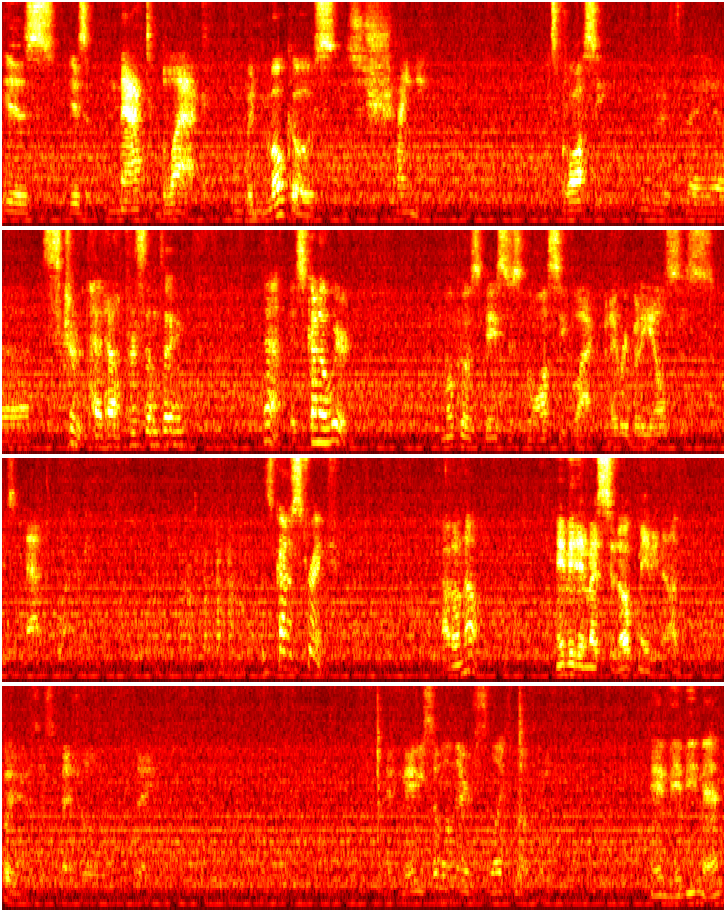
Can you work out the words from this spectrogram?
is is matte black, but Moko's is shiny. It's glossy. wonder if they uh, screwed that up or something. Yeah, it's kind of weird. Moko's base is glossy black, but everybody else is, is matte black. It's kind of strange. I don't know. Maybe they messed it up, maybe not. But it was a special thing. And Maybe someone there just likes Moko. Hey, maybe, man.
